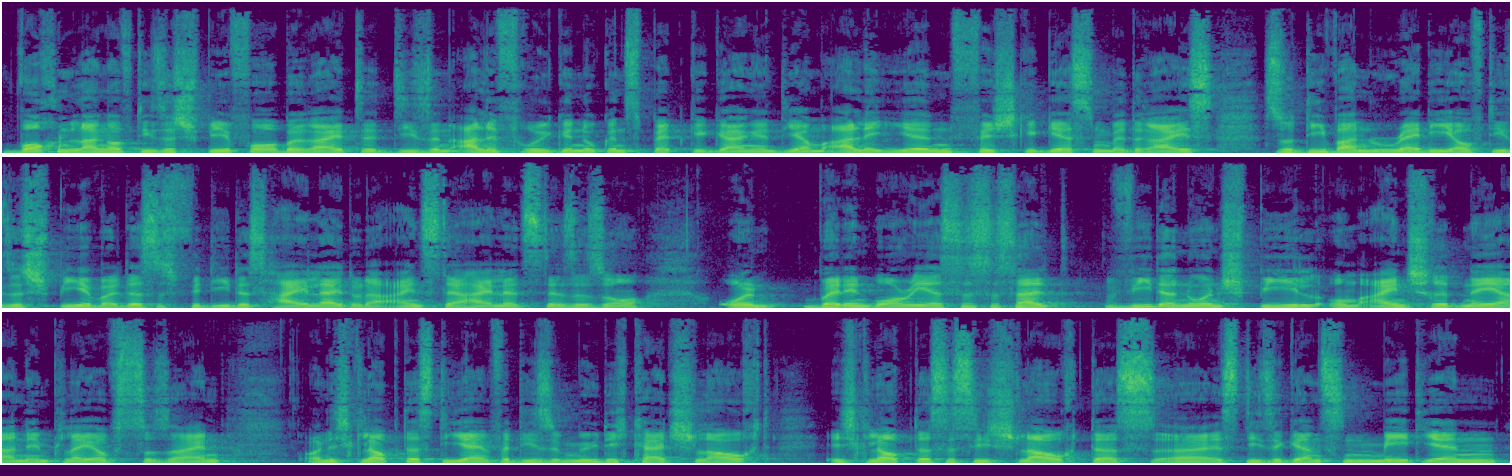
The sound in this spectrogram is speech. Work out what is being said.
wochenlang auf dieses Spiel vorbereitet, die sind alle früh genug ins Bett gegangen, die haben alle ihren Fisch gegessen mit Reis, so die waren ready auf dieses Spiel, weil das ist für die das Highlight oder eins der Highlights der Saison. Und bei den Warriors ist es halt wieder nur ein Spiel, um einen Schritt näher an den Playoffs zu sein. Und ich glaube, dass die einfach diese Müdigkeit schlaucht. Ich glaube, dass es sie schlaucht, dass äh, es diese ganzen Medien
